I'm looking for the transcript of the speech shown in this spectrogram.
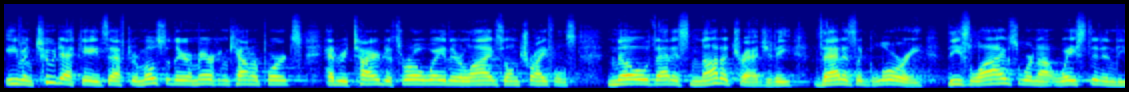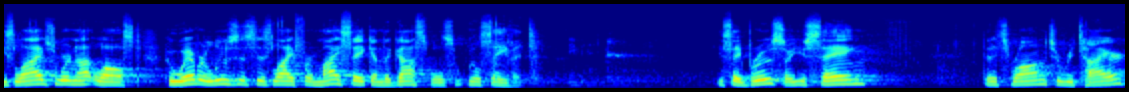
even two decades after most of their American counterparts had retired to throw away their lives on trifles. No, that is not a tragedy. That is a glory. These lives were not wasted and these lives were not lost. Whoever loses his life for my sake and the gospel's will save it. You say, Bruce, are you saying that it's wrong to retire?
